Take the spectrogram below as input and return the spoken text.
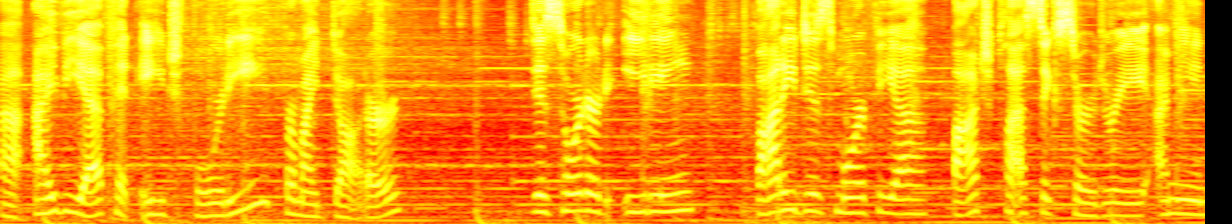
uh, IVF at age 40 for my daughter, disordered eating, body dysmorphia, botched plastic surgery. I mean,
